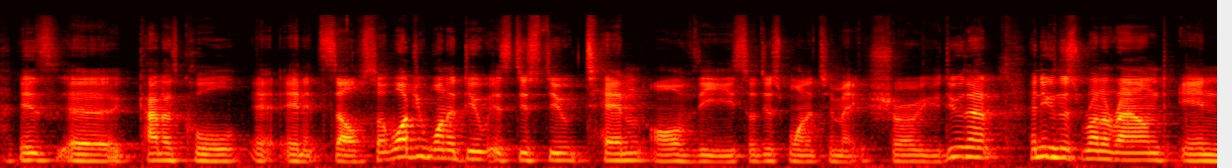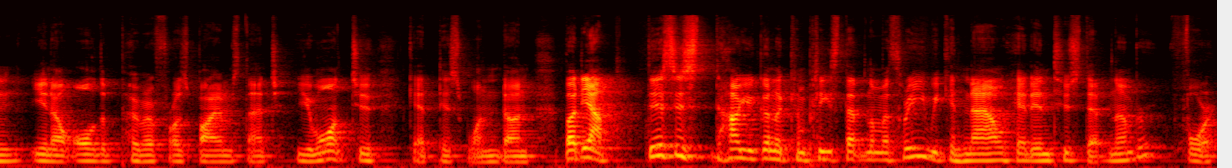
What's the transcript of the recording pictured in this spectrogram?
is uh, kind of cool in itself. So what you want to do is just do 10 of these. So just wanted to make sure you do that. And you can just run around in, you know, all the permafrost biomes that you want to get this one done. But yeah, this is how you're going to complete step number three. We can now head into step number four.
